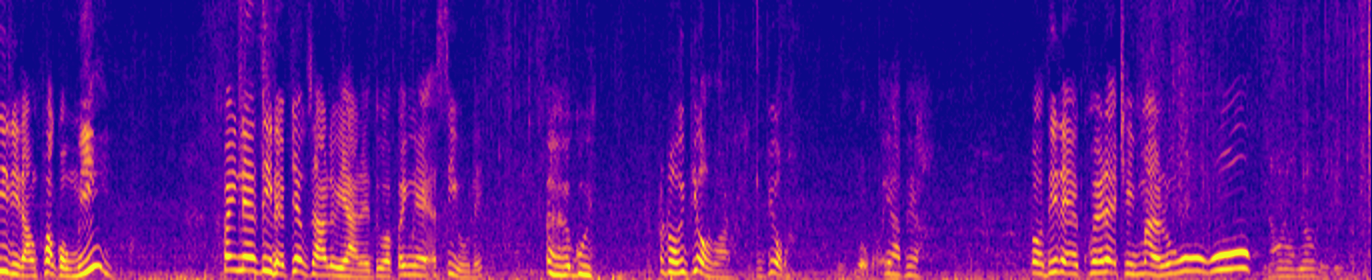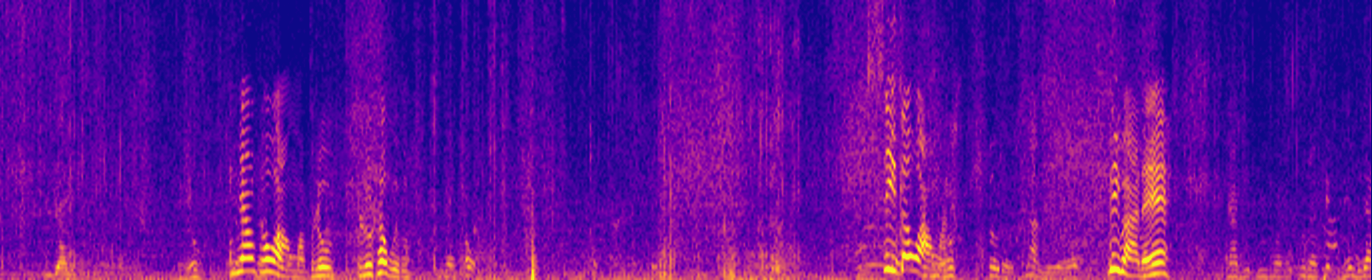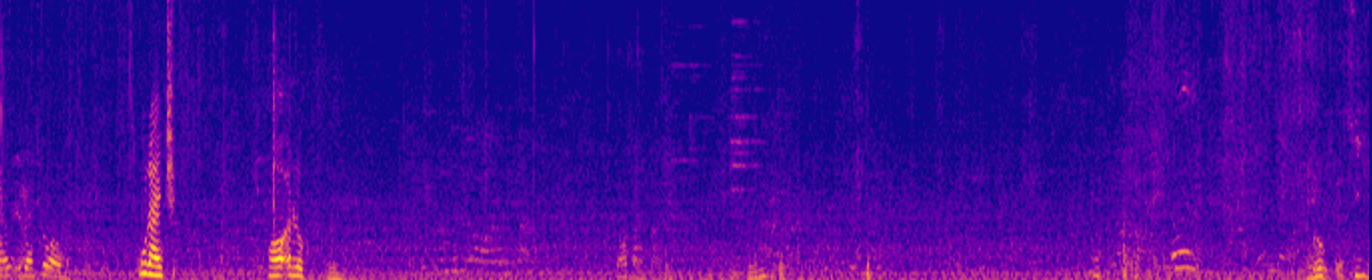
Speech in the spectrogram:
စီတွေတောင်ထွက်ကုန်ပြီပိန်းနဲ့စီတယ်ပြုတ်စားလို့ရတယ်သူကပိန်းနဲ့အစီကိုလေအဲအကူတော်တော်ကြီးပြော့သွားတာမပြော့ပါတော့ပါဖေရဖေရတော့သေးတယ်ခွဲတဲ့အချိန်မှန်လို့ဟိုးကျောင်းတော်ပြောင်းနေတယ်နော်ကျောင်းမဒီရောအမြောက်ထုတ်အောင်ပါဘလို့ဘလို့ထုတ်ပေးမှာပြန်ထုတ်စီတော့အောင်ပါလားထုတ်တယ်ခဏနေရောသိပါတယ်ညာဒီဒီကလည်းဥဒကနေမရဥဒတော့ဥတိုင်းချ ဟောအဲ့လိုတာပါတာလို့စီ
